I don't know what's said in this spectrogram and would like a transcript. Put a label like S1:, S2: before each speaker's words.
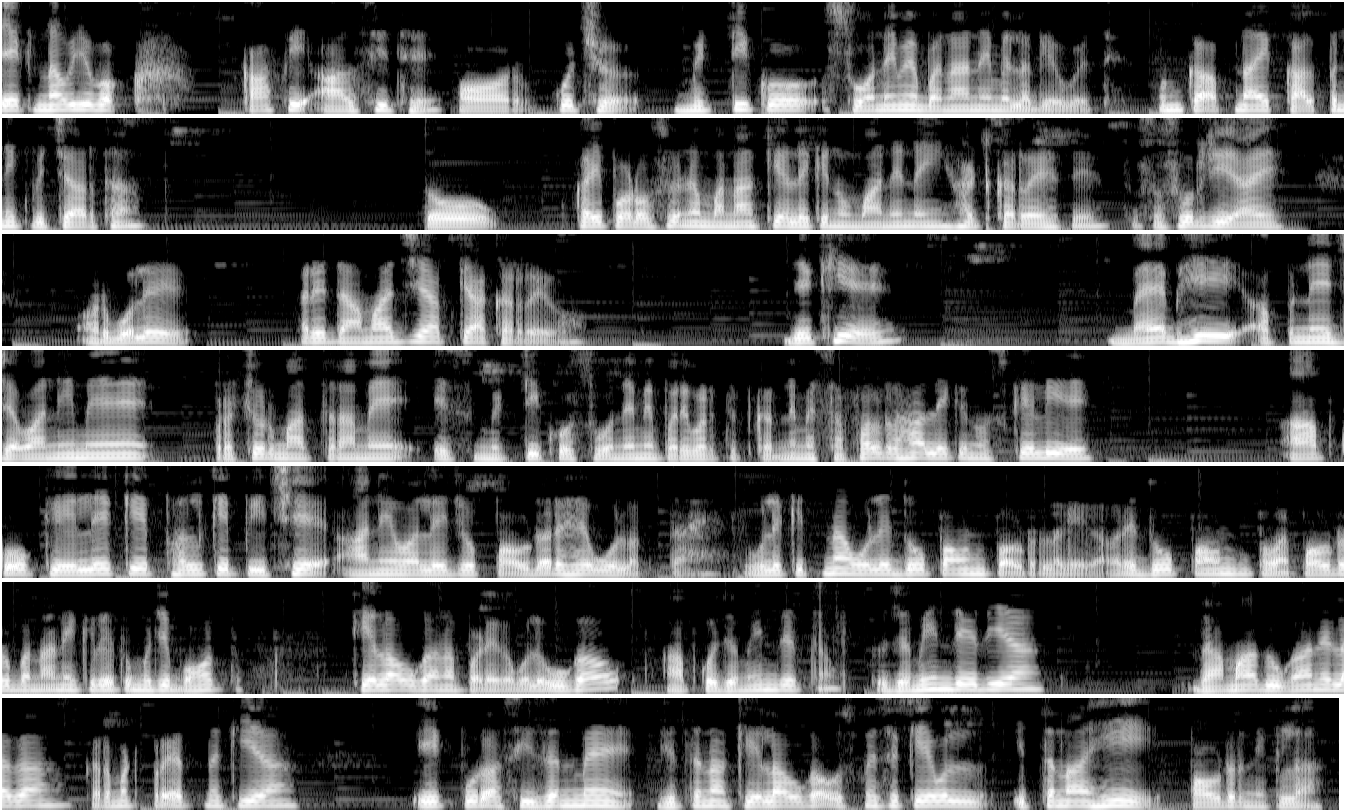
S1: एक नवयुवक काफ़ी आलसी थे और कुछ मिट्टी को सोने में बनाने में लगे हुए थे। उनका अपना एक काल्पनिक विचार था। तो कई पड़ोसियों ने मना किया, लेकिन वो माने नहीं, हट कर रहे थे। तो ससुर जी आए और बोले, अरे दामाद जी, आप क्या कर रहे हो? देखिए, मैं भी अपने जवानी में प्रचुर मात्रा में इस मिट्टी को सोने में परिवर्तित करने में सफल रहा, लेकिन उसके लिए आपको केले के फल के पीछे आने वाले जो पाउडर है, वो लगता है। बोले, कितना? बोले, दो पाउंड पाउडर लगेगा। अरे, दो पाउंड पाउडर बनाने के लिए तो मुझे बहुत केला उगाना पड़ेगा। बोले, उगाओ, आपको ज़मीन देता हूँ। तो ज़मीन दे दिया, दामाद उगाने लगा, कर्मठ प्रयत्न किया। एक पूरा सीज़न में जितना केला उगा उसमें से केवल इतना ही पाउडर निकला।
